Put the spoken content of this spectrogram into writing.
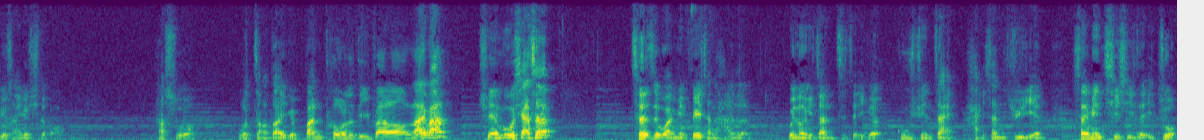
又长又细的包裹，他说：“我找到一个半透的地方喽，来吧，全部下车。”车子外面非常的寒冷。威龙一站指着一个孤悬在海上的巨岩，上面栖息着一座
